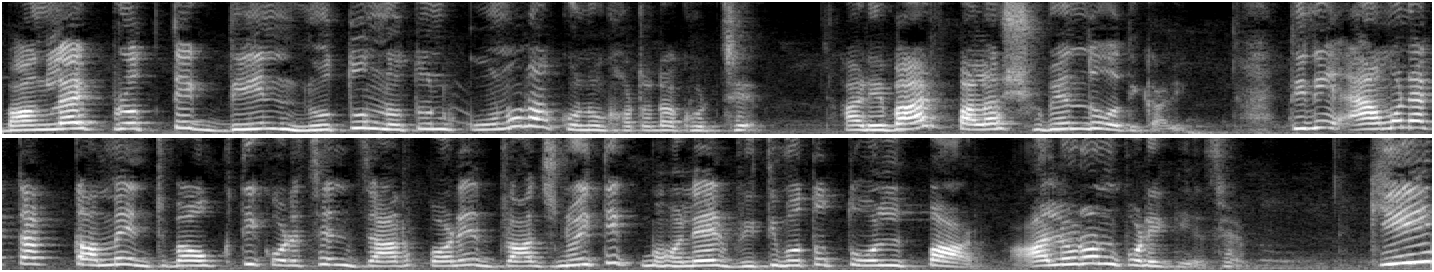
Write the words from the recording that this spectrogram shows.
বাংলায় প্রত্যেক দিন নতুন নতুন কোনো না কোনো ঘটনা ঘটছে। আর এবার পালা শুভেন্দু অধিকারী। তিনি এমন একটা কমেন্ট বা উক্তি করেছেন যার পরে রাজনৈতিক মহলে রীতিমতো তোলপাড়, আলোড়ন পড়ে গিয়েছে। কি?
